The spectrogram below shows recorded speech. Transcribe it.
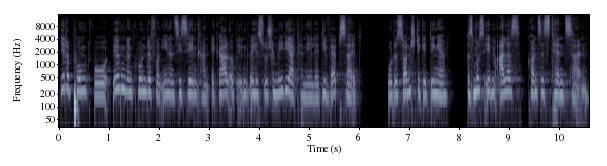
jeder Punkt, wo irgendein Kunde von Ihnen Sie sehen kann, egal ob irgendwelche Social-Media-Kanäle, die Website oder sonstige Dinge, das muss eben alles konsistent sein.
